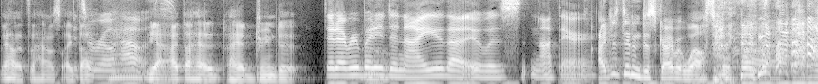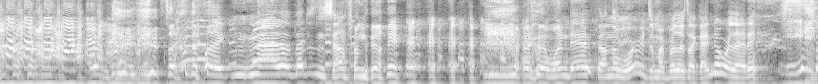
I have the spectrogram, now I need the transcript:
yeah, that's the house. I It's thought a real house. Yeah, I thought I had I had dreamed it. Did everybody deny you that it was not there? I just didn't describe it well, so they didn't. so they're like, nah, that, that doesn't sound familiar. and then one day I found the words, and my brother's like, I know where that is.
